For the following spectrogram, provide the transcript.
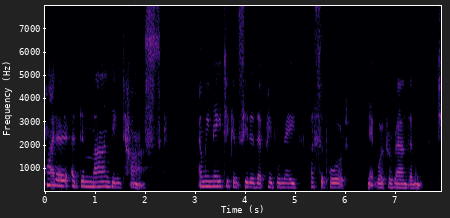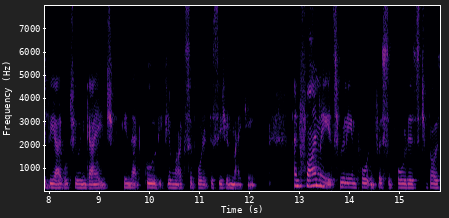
quite a, a demanding task. And we need to consider that people need a support network around them to be able to engage in that good, if you like, supported decision making. And finally, it's really important for supporters to both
